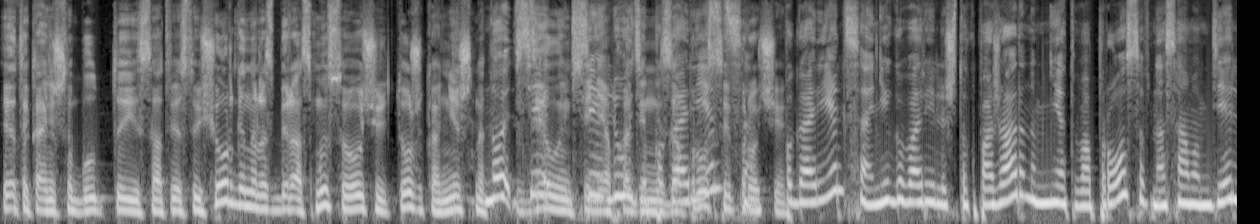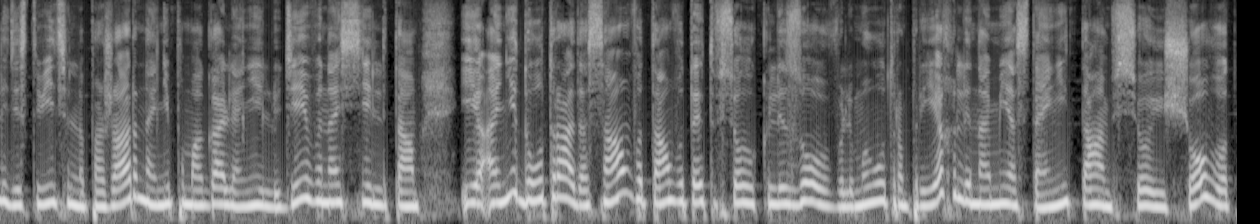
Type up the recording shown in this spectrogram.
это, конечно, будут и соответствующие органы разбираться. Мы, в свою очередь, тоже, конечно, Но сделаем все, все необходимые запросы и прочее. Погорельцы, они говорили, что к пожарным нет вопросов. На самом деле, действительно, пожарные, они помогали, они людей выносили там. И они до утра, до самого там вот это все локализовывали. Мы утром приехали на место, и они там все еще вот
